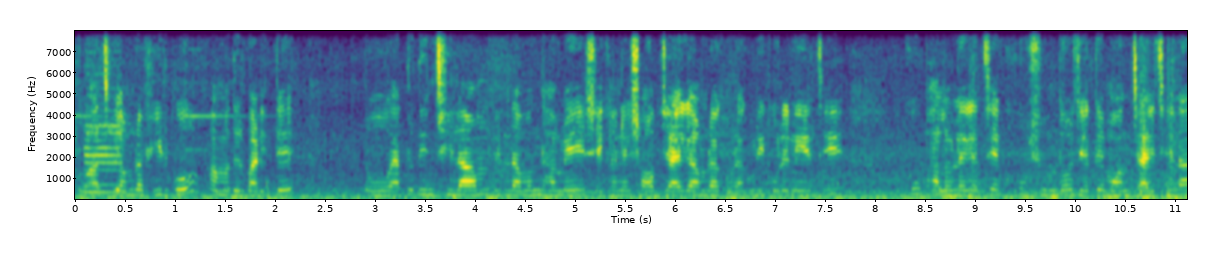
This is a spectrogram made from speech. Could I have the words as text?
তো আজকে আমরা ফিরবো আমাদের বাড়িতে। তো এতদিন ছিলাম বৃন্দাবন ধামে, সেখানে সব জায়গা আমরা ঘোরাঘুরি করে নিয়েছি। খুব ভালো লেগেছে, খুব সুন্দর, যেতে মন চাইছে না,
